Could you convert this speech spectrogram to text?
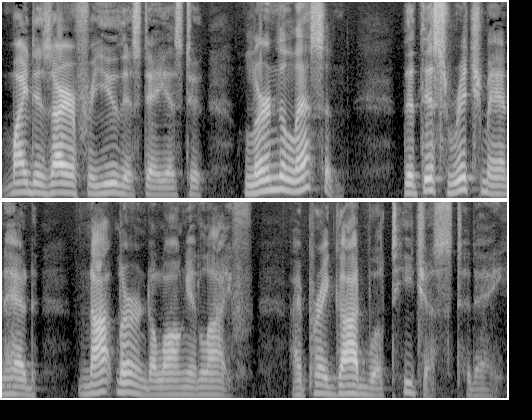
My desire for you this day is to learn the lesson that this rich man had not learned along in life I pray God will teach us today.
